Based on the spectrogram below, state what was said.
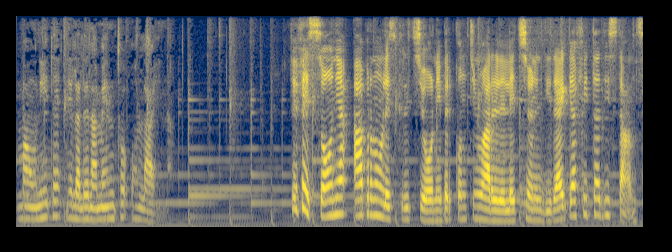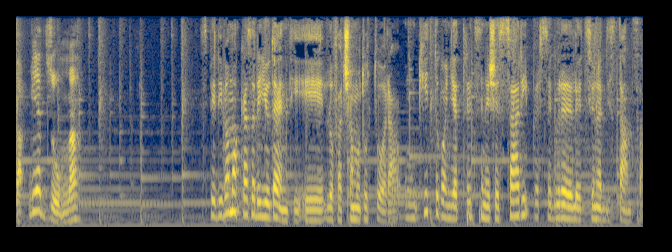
ma unite nell'allenamento online. Fefe e Sonia aprono le iscrizioni per continuare le lezioni di Regafit a distanza via Zoom. Spedivamo a casa degli utenti, e lo facciamo tuttora, un kit con gli attrezzi necessari per seguire le lezioni a distanza.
